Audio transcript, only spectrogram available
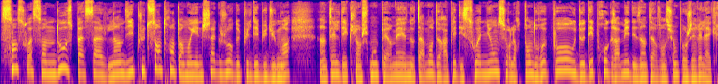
172 passages lundi, plus de 130 en moyenne chaque jour depuis le début du mois. Un tel déclenchement permet notamment de rappeler des soignants sur leur temps de repos ou de déprogrammer des interventions pour gérer la crise.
